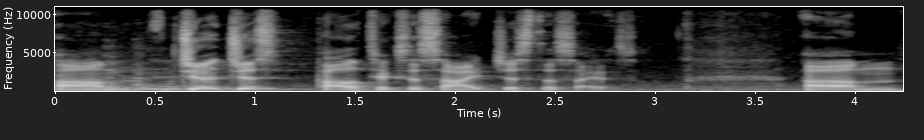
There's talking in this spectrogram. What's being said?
Um, ju- Just politics aside, just the site is. Um,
